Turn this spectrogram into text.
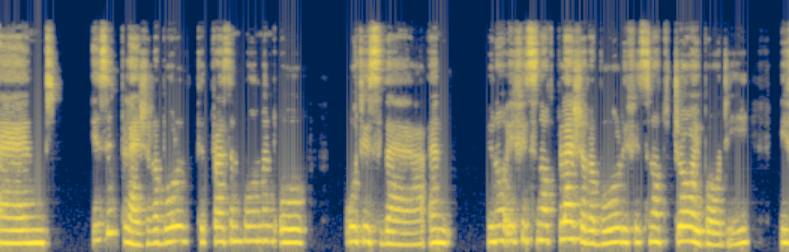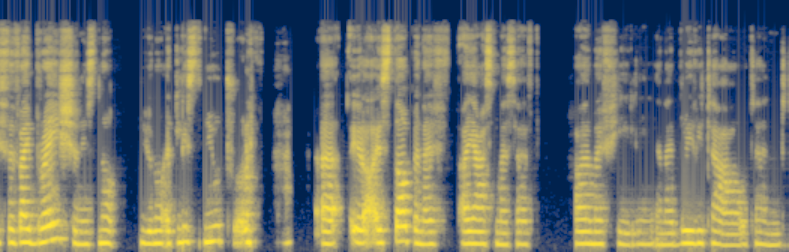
And is it pleasurable the present moment or what is there? And you know if it's not pleasurable if it's not joy body if the vibration is not you know at least neutral uh, you know i stop and i i ask myself how am i feeling and i breathe it out and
